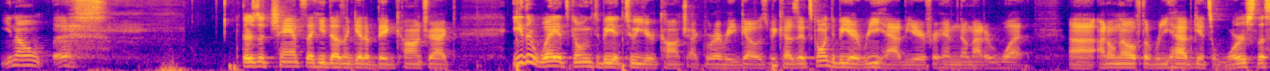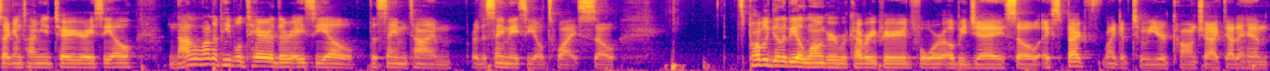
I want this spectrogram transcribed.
you know, there's a chance that he doesn't get a big contract. Either way, it's going to be a two year contract wherever he goes because it's going to be a rehab year for him no matter what. Uh, I don't know if the rehab gets worse the second time you tear your ACL. Not a lot of people tear their ACL the same time or the same ACL twice. So it's probably going to be a longer recovery period for OBJ. So expect like a two year contract out of him.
